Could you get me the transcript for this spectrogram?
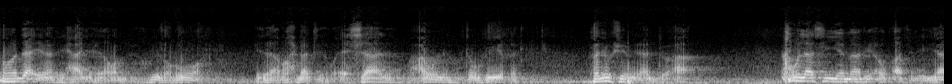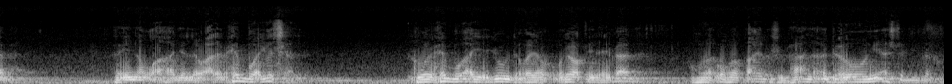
فهو دائما في حاجة إلى ربه وفي ضرورة إلى رحمته وإحسانه وعونه وتوفيقه فليكثر من الدعاء. ولا سيما في أوقات الإجابة فإن الله جل وعلا يحب أن يسأل هو يحب أن يجود ويعطي لعباده وهو القائل سبحانه ادعوني أستجب لكم.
